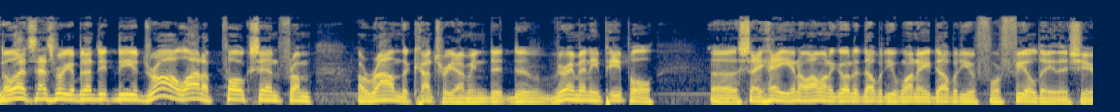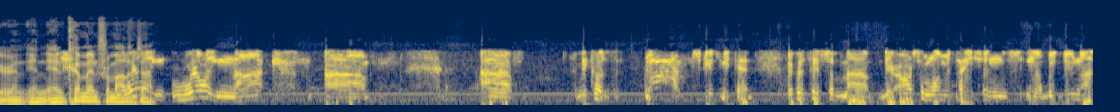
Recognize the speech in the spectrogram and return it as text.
Well, that's that's very good. But do, do you draw a lot of folks in from around the country? I mean, do, do very many people uh, say, "Hey, you know, I want to go to W1AW for field day this year," and, and, and come in from out of town? Really, really not. Um, uh, because excuse me, Ted. Because there's some uh, there are some limitations. You know, we do not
